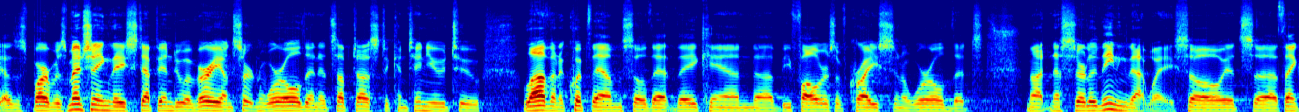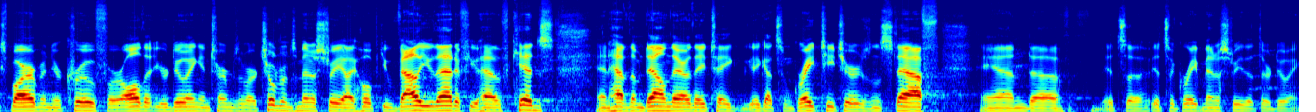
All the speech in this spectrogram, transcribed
as Barb was mentioning, they step into a very uncertain world, and it's up to us to continue to love and equip them so that they can uh, be followers of Christ in a world that's not necessarily leaning that way. So it's uh, thanks, Barb, and your crew for all that you're doing in terms of our children's ministry. I hope you value that if you have kids and have them down there. They take they got some great teachers and staff, and uh, it's a it's a great ministry that they're doing.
